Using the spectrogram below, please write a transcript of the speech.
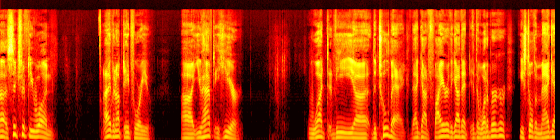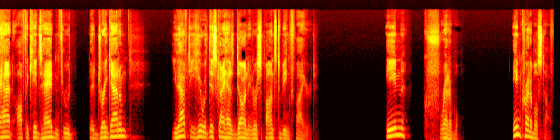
Uh, six fifty one. I have an update for you. Uh, you have to hear what the uh, the tool bag that got fired. The guy that the Whataburger, he stole the MAGA hat off the kid's head and threw the drink at him. You have to hear what this guy has done in response to being fired. Incredible. Incredible stuff.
